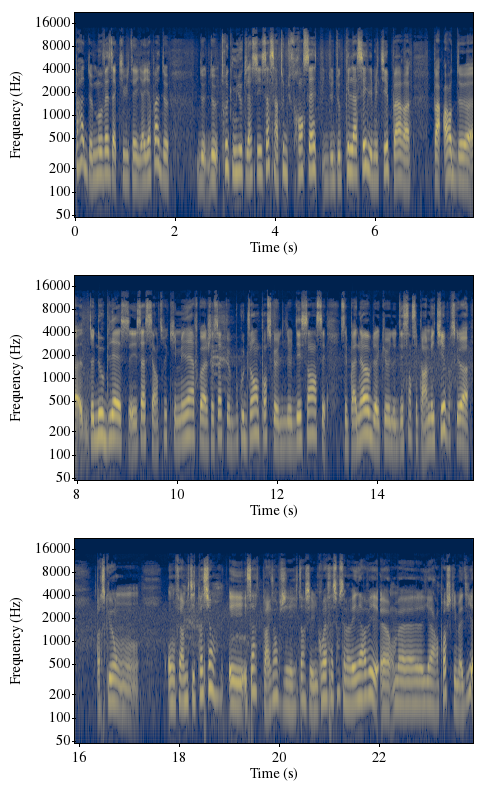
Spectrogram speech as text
pas de mauvaises activités. Il n'y a, pas de, de, trucs mieux classés. Ça c'est un truc français de, classer les métiers par par ordre de, euh, de, noblesse. Et ça c'est un truc qui m'énerve quoi. Je sais que beaucoup de gens pensent que le dessin c'est pas noble que le dessin c'est pas un métier parce que parce que on fait un métier de passion. Et, ça par exemple j'ai j'ai eu une conversation ça m'avait énervé. Euh, il y a un proche qui m'a dit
